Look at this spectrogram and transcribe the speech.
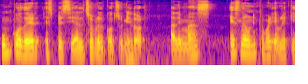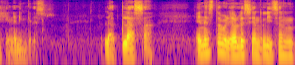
un poder especial sobre el consumidor. Además, es la única variable que genera ingresos. La plaza. En esta variable se analizan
